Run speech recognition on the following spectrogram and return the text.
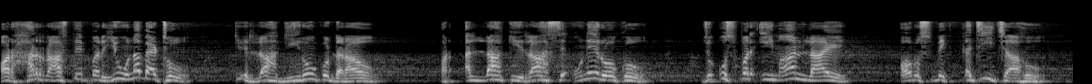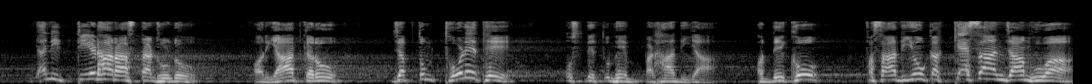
اور ہر راستے پر یوں نہ بیٹھو کہ راہ گیروں کو ڈراؤ اور اللہ کی راہ سے انہیں روکو جو اس پر ایمان لائے اور اس میں کجی چاہو یعنی ٹیڑھا راستہ ڈھونڈو۔ اور یاد کرو، جب تم تھوڑے تھے، اس نے تمہیں بڑھا دیا۔ اور دیکھو، فسادیوں کا کیسا انجام ہوا۔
